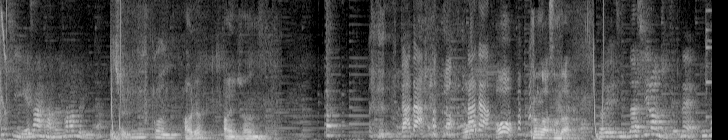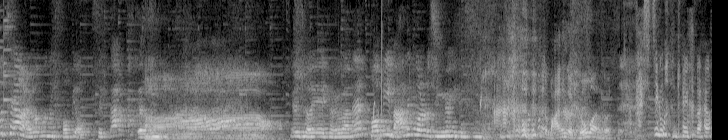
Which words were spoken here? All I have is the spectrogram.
혹시 예상 가는 사람들 있나요? 무조건 아 그래요? 아니 저는 나다 나다 어 그런 것 같습니다. 저희의 진짜 실험 주제는 공부 체험 알바보는 겁이 없을까? 였습니다. 아. 저희의 결과는 겁이 많은 걸로 증명이 됐습니다. 좀 많은 것 같아요. 너무 많은 것 같아요. 다시 찍으면 안 될까요?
